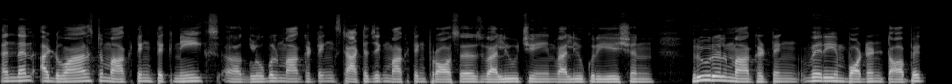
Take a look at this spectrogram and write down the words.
And then advanced marketing techniques, uh, global marketing, strategic marketing process, value chain, value creation, rural marketing, very important topic.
